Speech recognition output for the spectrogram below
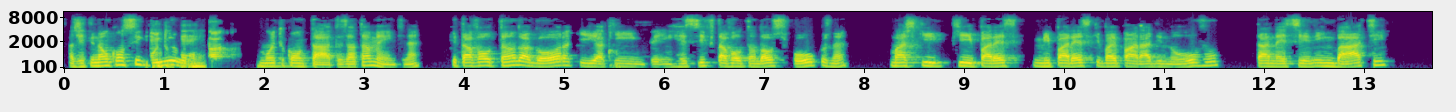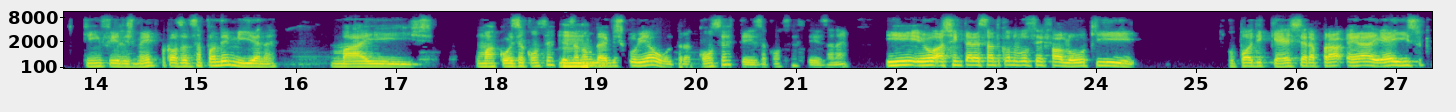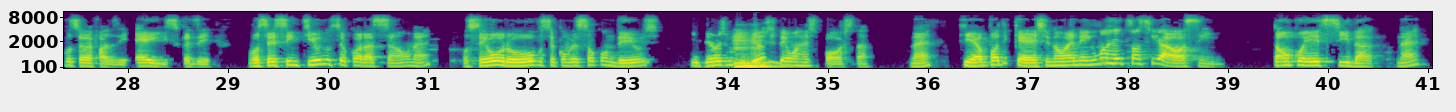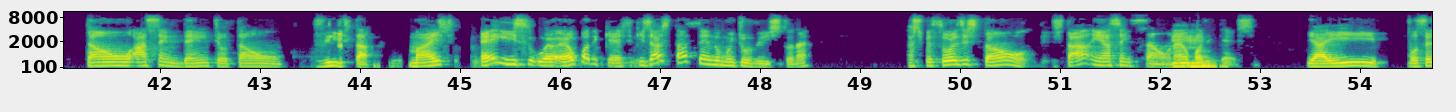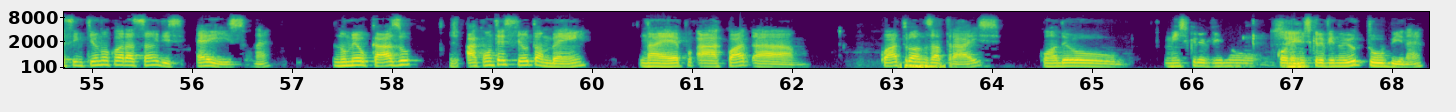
a gente não conseguiu Muito contato. muito contato, exatamente, né? Que está voltando agora, que aqui em, em Recife está voltando aos poucos, né? Mas que, que parece, me parece que vai parar de novo, tá nesse embate, que infelizmente por causa dessa pandemia, né? Mas uma coisa com certeza não Uhum. deve excluir a outra, com certeza, com certeza, né? E eu achei interessante quando você falou que o podcast era para era é isso que você vai fazer, é isso, quer dizer, você sentiu no seu coração, né? Você orou, você conversou com Deus e Deus, Uhum. Deus te deu uma resposta, né? Que é o podcast, não é nenhuma rede social assim tão conhecida, né? Tão ascendente ou tão vista, mas é isso, é, é o podcast que já está sendo muito visto, né? As pessoas estão está em ascensão, né? O Uhum. podcast. E aí você sentiu no coração e disse, é isso, né? No meu caso, aconteceu também na época, há quatro, há quatro anos atrás, quando eu me inscrevi no, quando eu Sim. me inscrevi no YouTube, né?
